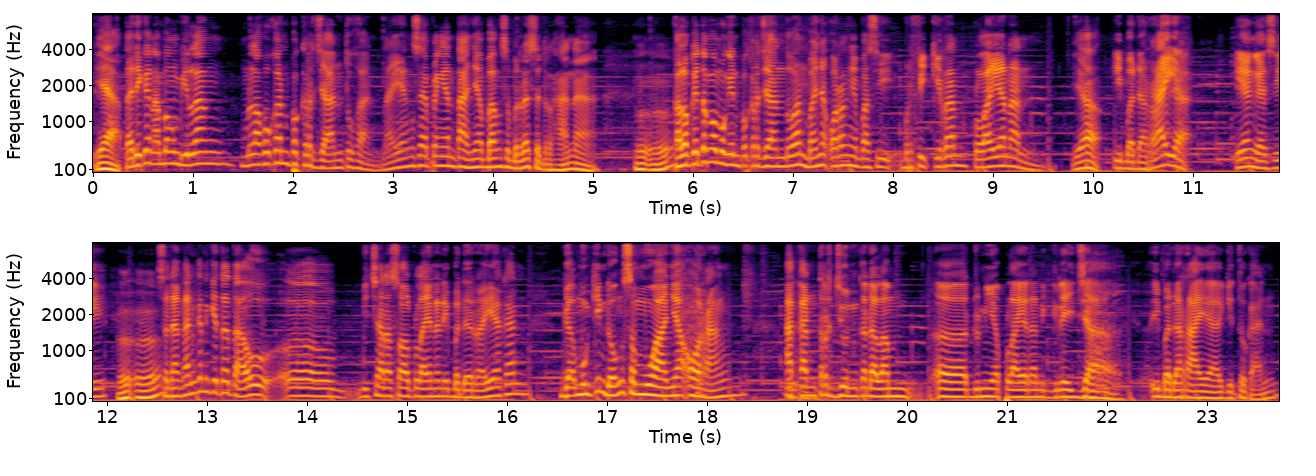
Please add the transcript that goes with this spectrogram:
Ya. Tadi kan abang bilang melakukan pekerjaan Tuhan. Nah yang saya pengen tanya bang sebenarnya sederhana. Heeh. Kalau kita ngomongin pekerjaan Tuhan banyak orang yang pasti berpikiran pelayanan Ya. ibadah raya. Iya nggak sih? Heeh. Sedangkan kan kita tahu eh, bicara soal pelayanan ibadah raya kan nggak mungkin dong semuanya orang akan terjun ke dalam eh, dunia pelayanan di gereja ibadah raya gitu kan.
